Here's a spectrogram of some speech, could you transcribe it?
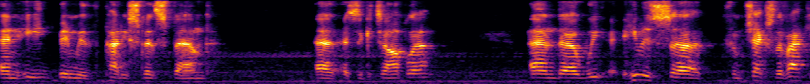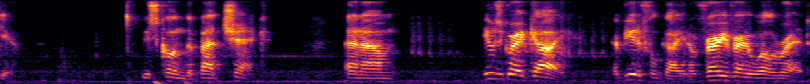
and he'd been with Patti Smith's band uh, as a guitar player, and uh, we he was uh, from Czechoslovakia. We used to call him the Bad Czech, and um, he was a great guy, a beautiful guy, you know, very very well read,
